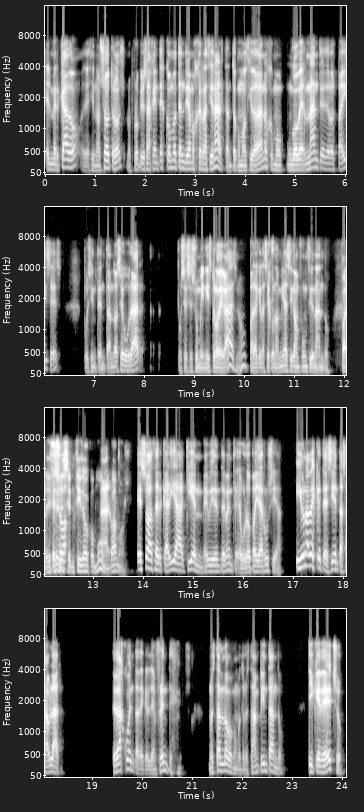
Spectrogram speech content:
el mercado, es decir, nosotros, los propios agentes, ¿cómo tendríamos que reaccionar, tanto como ciudadanos como gobernantes de los países? Pues intentando asegurar pues ese suministro de gas, ¿no? Para que las economías sigan funcionando. Parece de sentido común, vamos. Eso acercaría a quién, evidentemente, a Europa y a Rusia Y una vez que te sientas a hablar, te das cuenta de que el de enfrente no es tan lobo como te lo estaban pintando y que de hecho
